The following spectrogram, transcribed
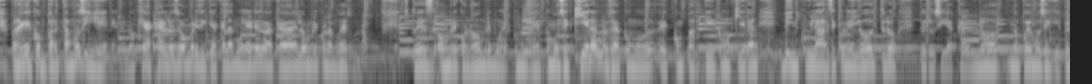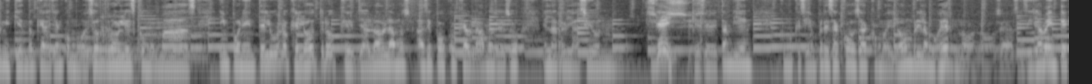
para que compartamos sin género, no que acá los hombres y que acá las mujeres o acá el hombre con la mujer, no. Esto es hombre con hombre, mujer con mujer, como se quieran, o sea, como eh, compartir, como quieran vincularse con el otro, pero si acá no, no podemos seguir permitiendo que hayan como esos roles como más imponente el uno que el otro, que ya lo hablamos hace poco, que hablábamos eso en la relación gay, que se ve también como que siempre esa cosa como el hombre y la mujer, no, no, o sea, sencillamente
